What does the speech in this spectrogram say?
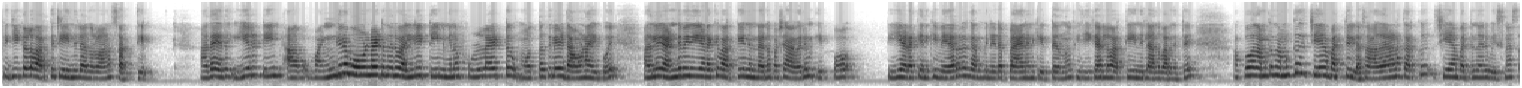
ഫിജിക്കലിൽ വർക്ക് ചെയ്യുന്നില്ല എന്നുള്ളതാണ് സത്യം. അതായത് ഈ ഒരു ടീം ഭയങ്കര ബോണ്ടായിട്ടുന്നൊരു വലിയ ടീം ഇങ്ങനെ ഫുള്ളായിട്ട് മൊത്തത്തിൽ ഡൗൺ ആയിപ്പോയി. അതിൽ രണ്ടുപേർ ഈ ഇടയ്ക്ക് വർക്ക് ചെയ്യുന്നുണ്ടായിരുന്നു. പക്ഷേ അവരും ഇപ്പോൾ ഈ ഇടയ്ക്ക് എനിക്ക് വേറൊരു കമ്പനിയുടെ പ്ലാൻ എനിക്ക് കിട്ടുമെന്ന് ഫിജിക്കാരിൽ വർക്ക് ചെയ്യുന്നില്ല എന്ന് പറഞ്ഞിട്ട്. അപ്പോൾ നമുക്ക് നമുക്ക് ചെയ്യാൻ പറ്റില്ല. സാധാരണക്കാർക്ക് ചെയ്യാൻ പറ്റുന്ന ഒരു ബിസിനസ്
